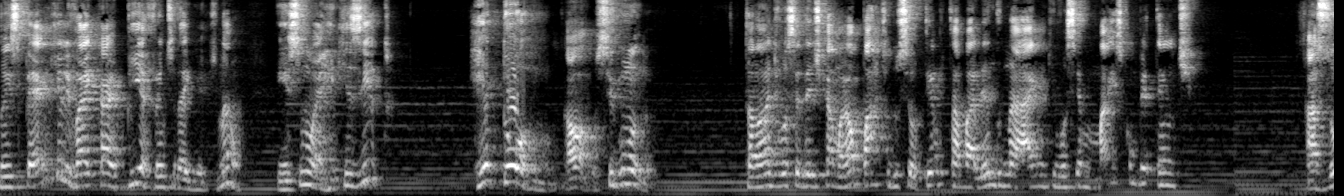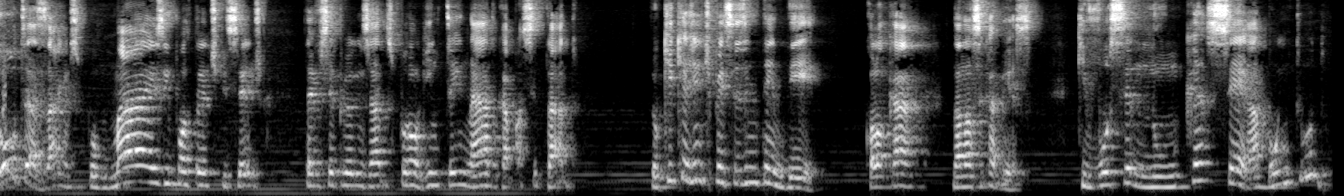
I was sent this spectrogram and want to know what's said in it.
Não espera que ele vai carpir a frente da igreja. Não. Isso não é requisito. Retorno. Ó, o segundo. Está na hora de você dedicar a maior parte do seu tempo trabalhando na área em que você é mais competente. As outras áreas, por mais importantes que sejam, devem ser priorizados por alguém treinado, capacitado. O que, que a gente precisa entender, colocar na nossa cabeça? Que você nunca será bom em tudo.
